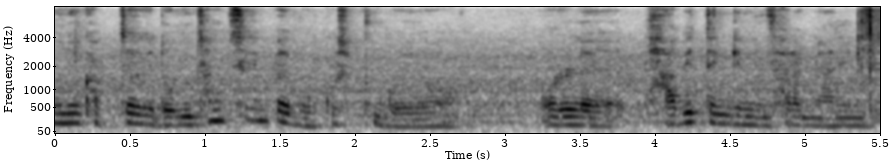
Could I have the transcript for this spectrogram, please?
오늘 갑자기 너무 참치김밥이 먹고 싶은 거예요. 원래 밥이 땡기는 사람이 아닌데.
